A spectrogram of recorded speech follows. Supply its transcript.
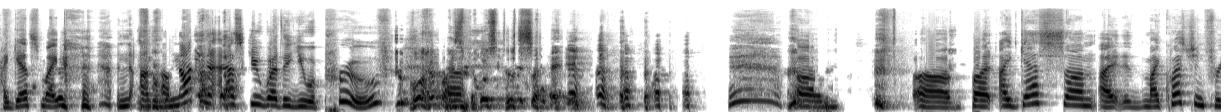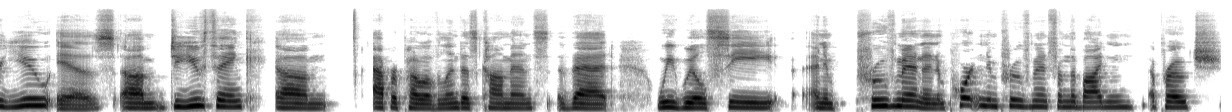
I guess my I'm, I'm not going to ask you whether you approve. What am I supposed to say? um, uh, but I guess um, I, my question for you is: um, Do you think um, apropos of Linda's comments that we will see an improvement, an important improvement from the Biden approach?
